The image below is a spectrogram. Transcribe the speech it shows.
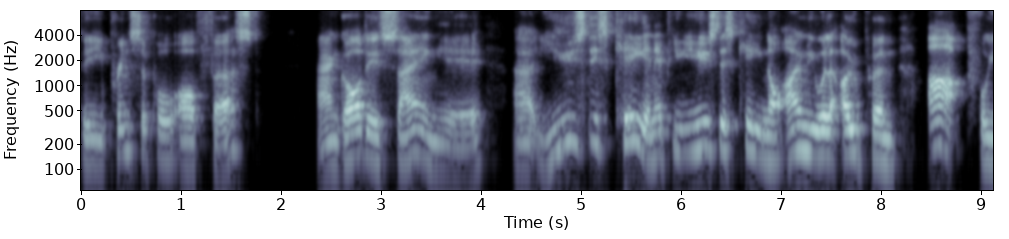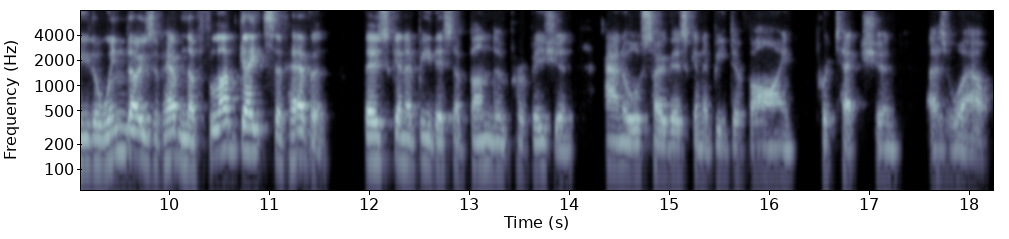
the principle of first. And God is saying here uh, use this key. And if you use this key, not only will it open up for you the windows of heaven, the floodgates of heaven, there's going to be this abundant provision. And also, there's going to be divine protection as well.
